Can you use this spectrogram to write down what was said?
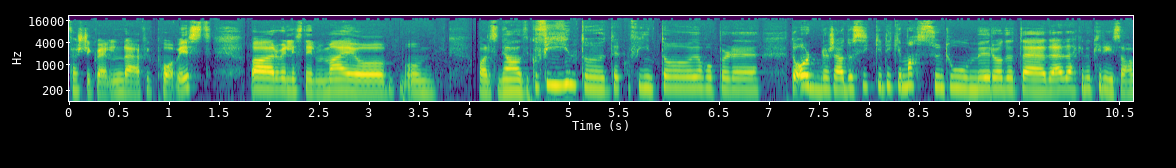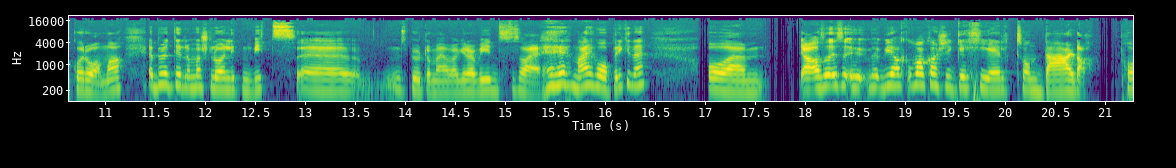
første kvelden da jeg fikk påvist, var veldig snill med meg og, og var litt sånn Ja, det går fint, og det går fint, og jeg håper det, det ordner seg, og du har sikkert ikke masse symptomer, og dette, det, det, er ikke noe krise å ha korona. Jeg prøvde til og med å slå en liten vits. Eh, spurte om jeg var gravid, så sa jeg he nei, håper ikke det. Og um, ja, altså, vi var kanskje ikke helt sånn der, da. På,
